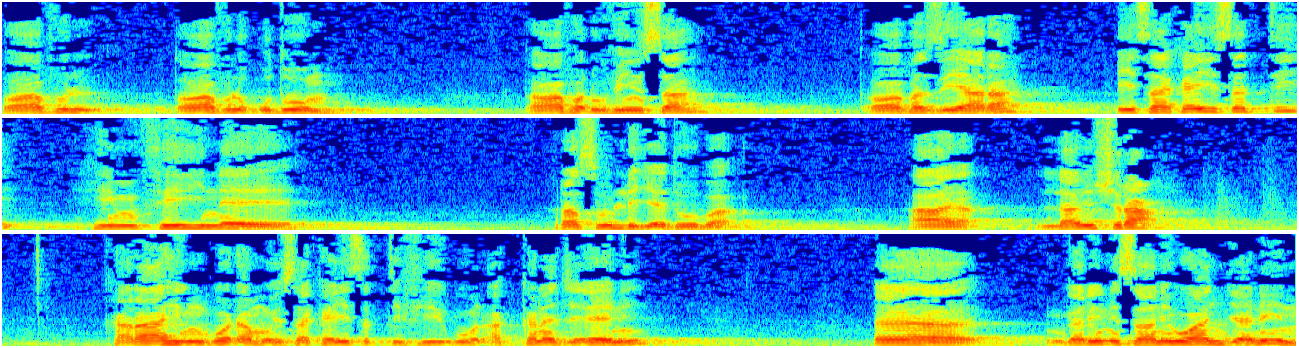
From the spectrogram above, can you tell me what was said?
xawaafu lquduum xawaafa dhufiinsa xawaafa ziyaaraa isa keeysatti hin fiine rasuulli jedhe duuba aya laa yushrac karaa hin godhamu isa keeysatti fiiguun akkana je'eeni gariin isaanii waan je'aniin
